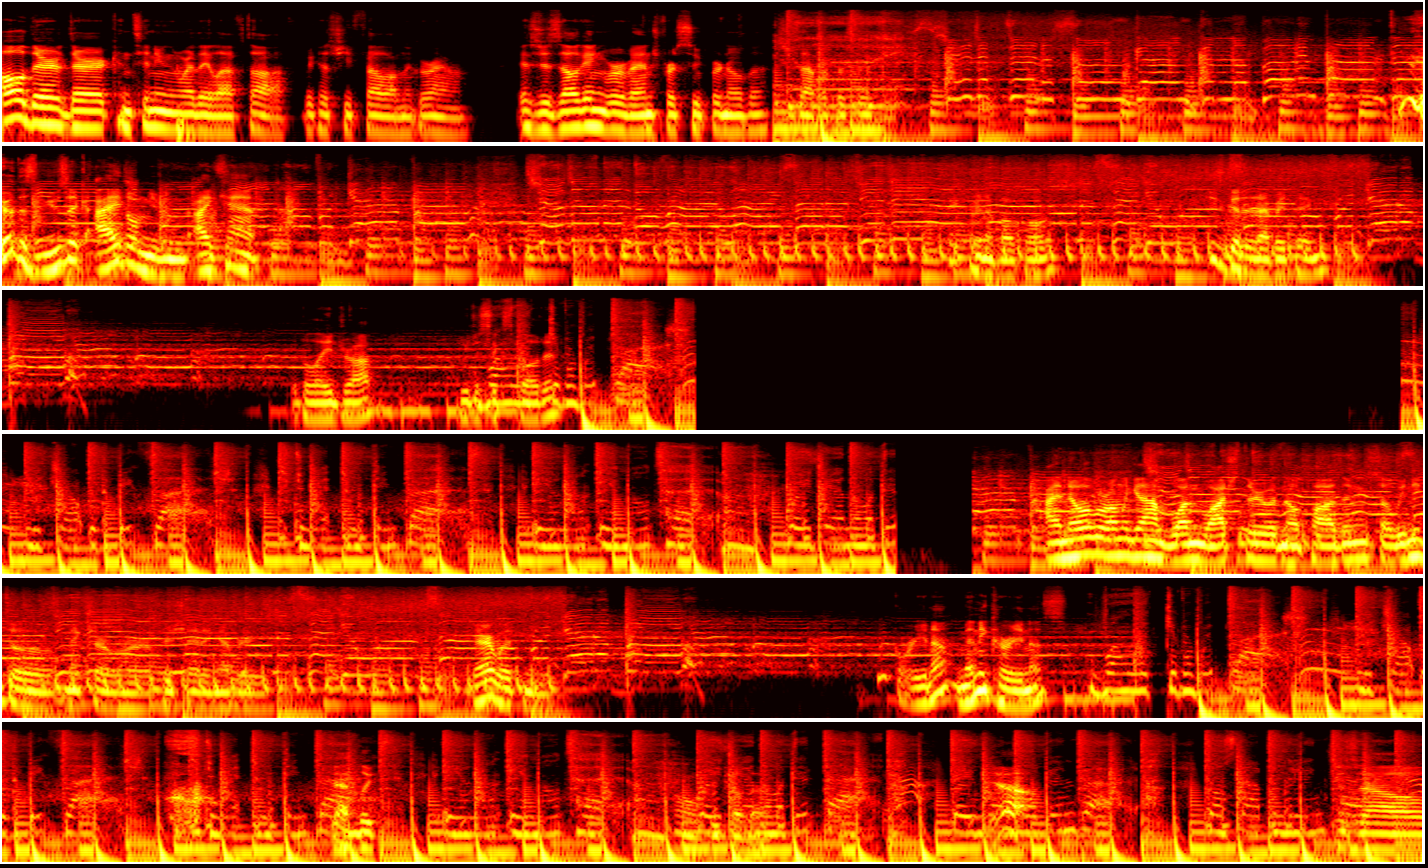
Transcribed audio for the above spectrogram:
Oh, they're they're continuing where they left off because she fell on the ground. Is Giselle getting revenge for Supernova? Is that what this is? You hear this music? I don't even. I can't. Karina vocals. She's good at everything. The delay drop. We just exploded. I know we're only gonna have one watch through with no pausing, so we need to make sure we're appreciating every. Bear with me. Karina, many Karinas. Deadly. Oh, he killed that. Yeah. Giselle.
